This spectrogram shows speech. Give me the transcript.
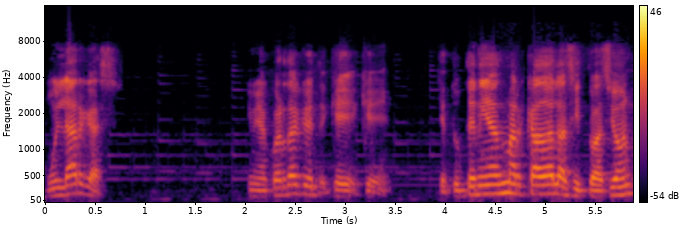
muy largas. Y me acuerdo que, que, que, tú tenías marcada la situación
